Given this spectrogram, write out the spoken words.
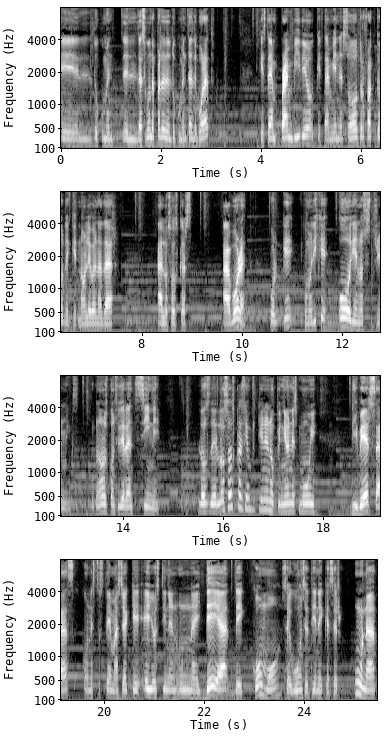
el la segunda parte del documental de Borat, que está en Prime Video, que también es otro factor de que no le van a dar a los Oscars a Borat, porque, como dije, odian los streamings, porque no los consideran cine. Los de los Oscars siempre tienen opiniones muy diversas con estos temas, ya que ellos tienen una idea de cómo, según se tiene que hacer una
